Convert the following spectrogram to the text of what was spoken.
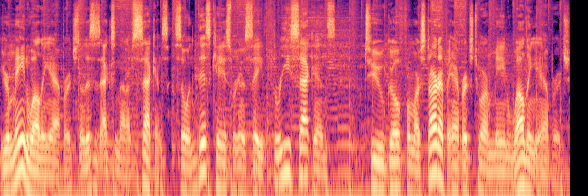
your main welding amperage. So this is X amount of seconds. So in this case we're going to say 3 seconds to go from our startup amperage to our main welding amperage.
